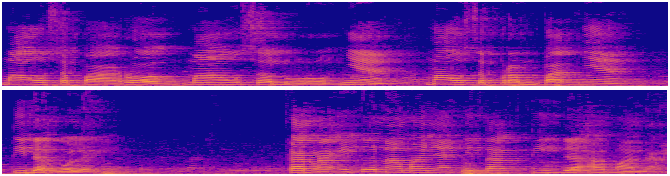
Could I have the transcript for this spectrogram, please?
Mau separuh, mau seluruhnya, mau seperempatnya tidak boleh. Karena itu namanya kita tidak amanah.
